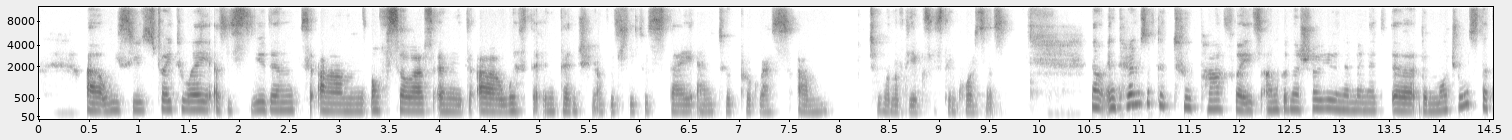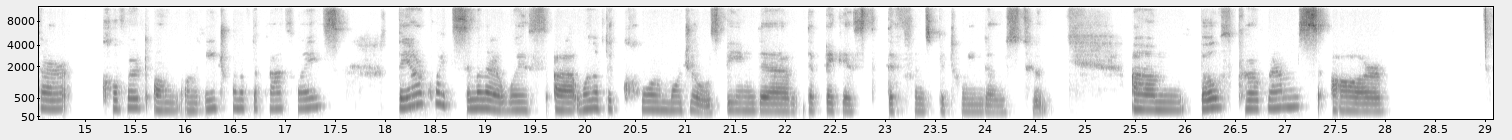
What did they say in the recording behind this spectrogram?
uh, we see you straight away as a student um, of SOAS and uh, with the intention, obviously, to stay and to progress um, to one of the existing courses. Now, in terms of the two pathways, I'm going to show you in a minute the, the modules that are covered on, on each one of the pathways. They are quite similar with uh, one of the core modules being the, the biggest difference between those two. Um, both programs are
